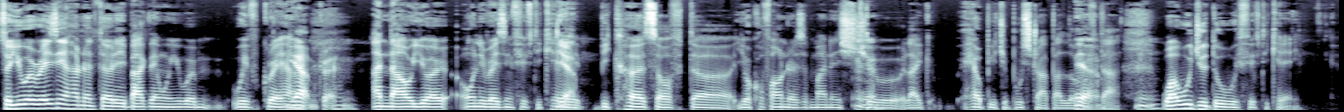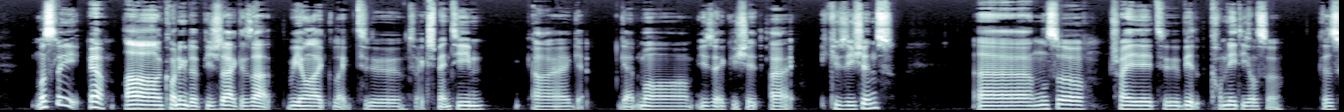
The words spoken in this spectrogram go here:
So you were raising 130 back then when you were with Graham. Yeah, Graham. And now you're only raising 50k Yeah. because of the your co-founders have managed to like help you to bootstrap a lot Yeah. of that. Mm. What would you do with 50k? Mostly, yeah. Uh, according to the pitch deck, is that we like like to to expand team, uh, get get more user uh, acquisitions. Uh, and also try to build community also because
